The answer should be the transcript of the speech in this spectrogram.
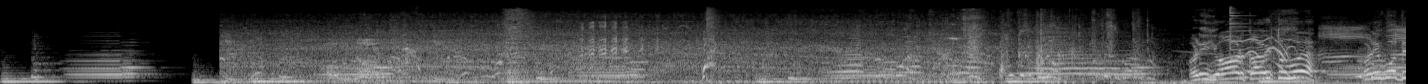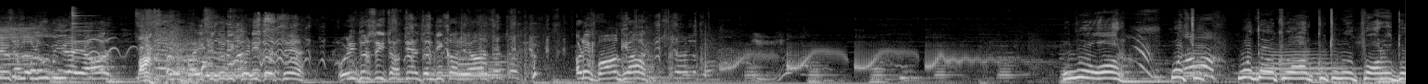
अरे यार काइट तो है? अरे वो देख, लल्लू भी है यार। अरे बाइक इधर ही खड़ी करते हैं? और इधर से ही जाते हैं, जल्दी कर यार। अरे भाग यार। यार वो तो, वो देख यार कितने प्यारे दो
